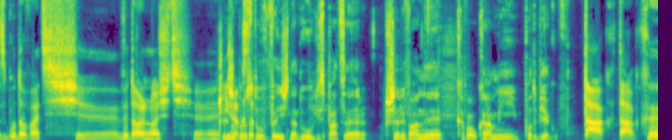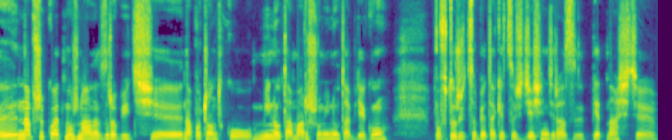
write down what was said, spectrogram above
zbudować e, wydolność. E, Czyli po prostu wyjść na długi spacer, przerywany kawałkami podbiegów. Tak, tak. Na przykład można zrobić na początku minuta marszu, minuta biegu. Powtórzyć sobie takie coś 10 razy 15,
